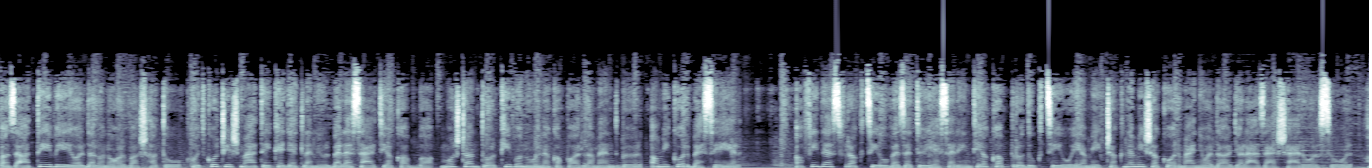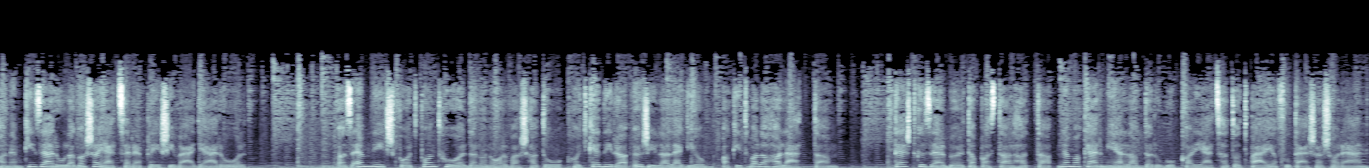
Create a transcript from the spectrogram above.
Az ATV oldalon olvasható, hogy Kocsis Máté kegyetlenül beleszállt Jakabba, mostantól kivonulnak a parlamentből, amikor beszél. A Fidesz frakció vezetője szerint Jakab produkciója még csak nem is a kormányoldal gyalázásáról szól, hanem kizárólag a saját szereplési vágyáról. Az m4sport.hu oldalon olvasható, hogy Kedira Özil a legjobb, akit valaha láttam. Testközelből tapasztalhatta, nem akármilyen labdarúgókkal játszhatott pályafutása során.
